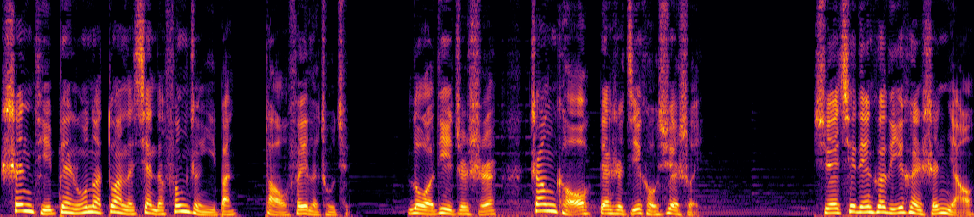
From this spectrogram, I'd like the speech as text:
身体便如那断了线的风筝一般倒飞了出去。落地之时，张口便是几口血水。雪麒麟和离恨神鸟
